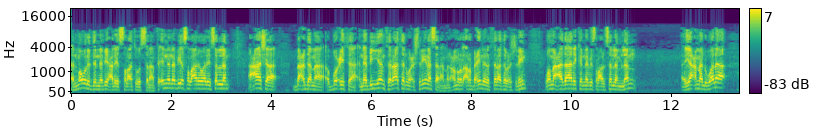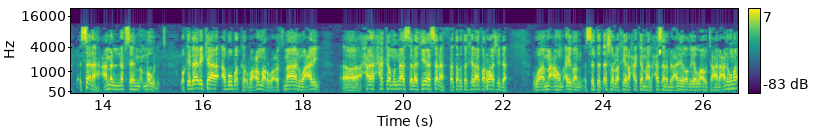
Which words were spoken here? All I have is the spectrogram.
المولد النبي عليه الصلاة والسلام. فإن النبي صلى الله عليه وسلم عاش بعدما بعث نبيا 23 سنة من عمر الأربعين إلى الثلاثة وعشرين. ومع ذلك النبي صلى الله عليه وسلم لم يعمل ولا سنة عمل نفسه مولد. وكذلك أبو بكر وعمر وعثمان وعلي آه، حكموا الناس 30 سنة فترة الخلافة الراشدة. ومعهم أيضا الستة أشهر الأخيرة حكمها الحسن بن علي رضي الله تعالى عنهما.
